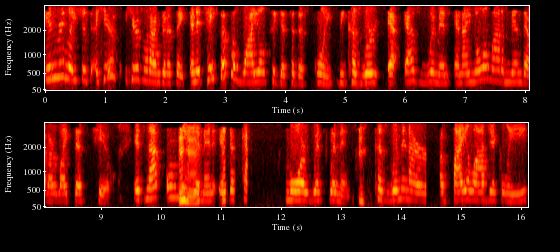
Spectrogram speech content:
in relations, here's here's what I'm going to say, and it takes us a while to get to this point because we're a- as women, and I know a lot of men that are like this too. It's not only Mhm. women; it just happens more with women Mm. because women are uh, biologically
